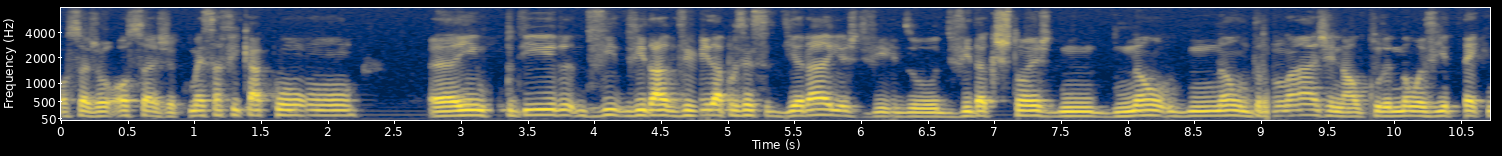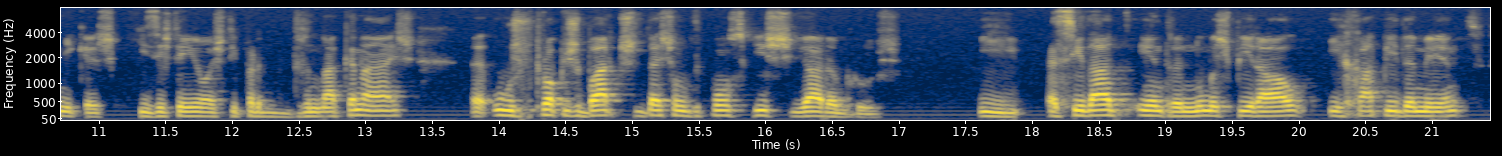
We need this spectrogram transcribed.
ou seja, ou seja, começa a ficar com a impedir devido, devido, à, devido à presença de areias, devido, devido a questões de, de, não, de não drenagem, na altura não havia técnicas que existem hoje tipo, para drenar canais, uh, os próprios barcos deixam de conseguir chegar a Bruges. E a cidade entra numa espiral e rapidamente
